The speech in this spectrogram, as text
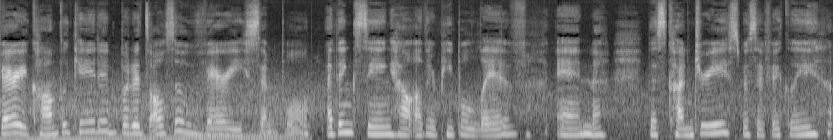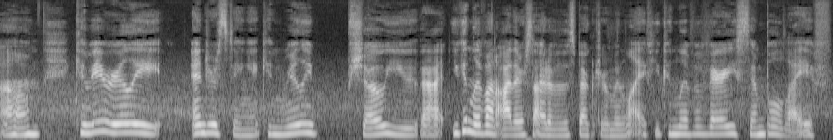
very complicated, but it's also very simple. I think seeing how other people live in this country specifically um, can be really interesting. It can really show you that you can live on either side of the spectrum in life. You can live a very simple life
